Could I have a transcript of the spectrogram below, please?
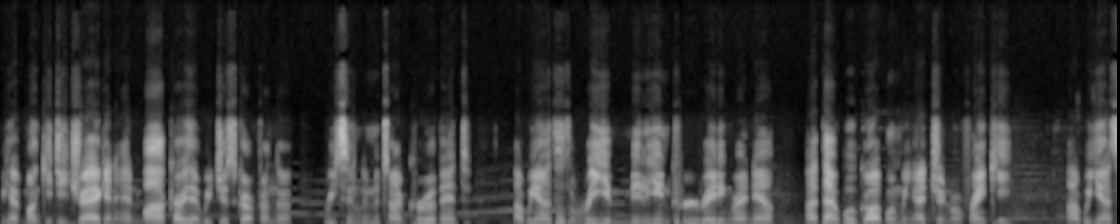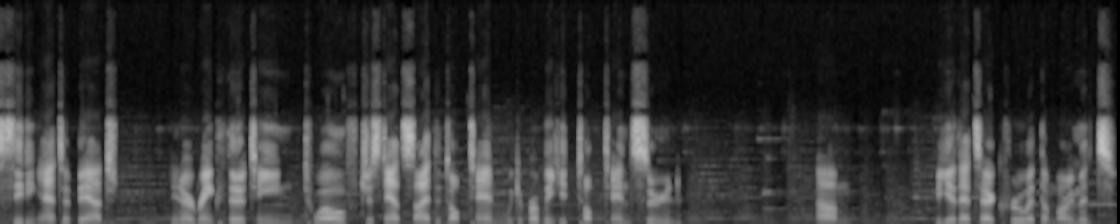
we have Monkey D. Dragon, and Marco that we just got from the recent Limit Time Crew event. Uh, we are 3 million crew rating right now. Uh, that will go up when we add General Franky. Uh, we are sitting at about, you know, rank 13, 12, just outside the top 10. We could probably hit top 10 soon. Um, but yeah, that's our crew at the moment.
